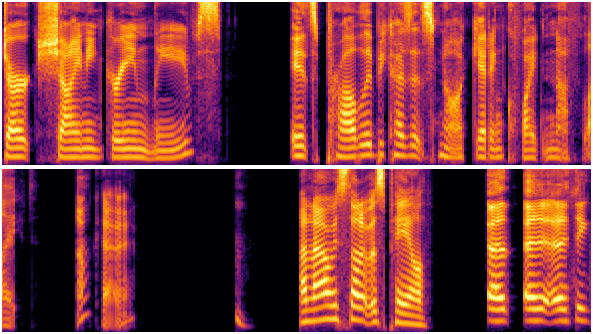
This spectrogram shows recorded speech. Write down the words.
dark, shiny green leaves, it's probably because it's not getting quite enough light. Okay. Hmm. And I always thought it was pale. And, and I think,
